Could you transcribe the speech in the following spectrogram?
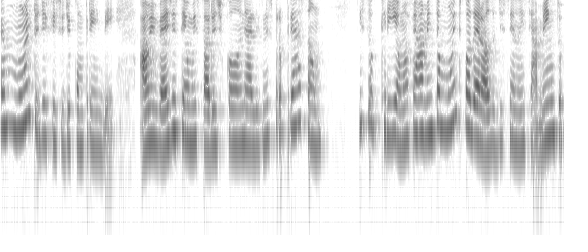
é muito difícil de compreender ao invés de ser uma história de colonialismo e expropriação. Isso cria uma ferramenta muito poderosa de silenciamento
